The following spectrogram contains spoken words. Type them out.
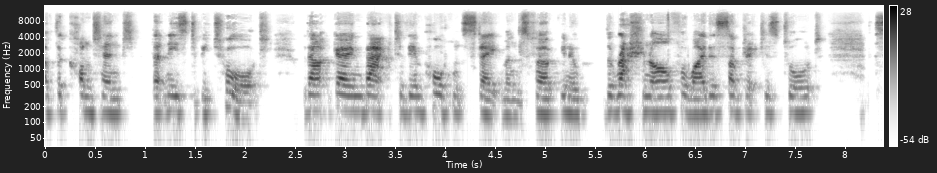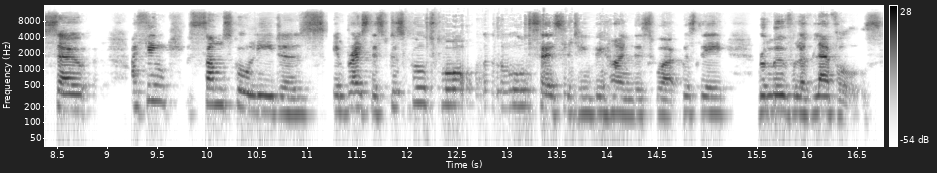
of the content that needs to be taught without going back to the important statements for you know the rationale for why this subject is taught. So I think some school leaders embrace this because, of course, what was also sitting behind this work was the removal of levels.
